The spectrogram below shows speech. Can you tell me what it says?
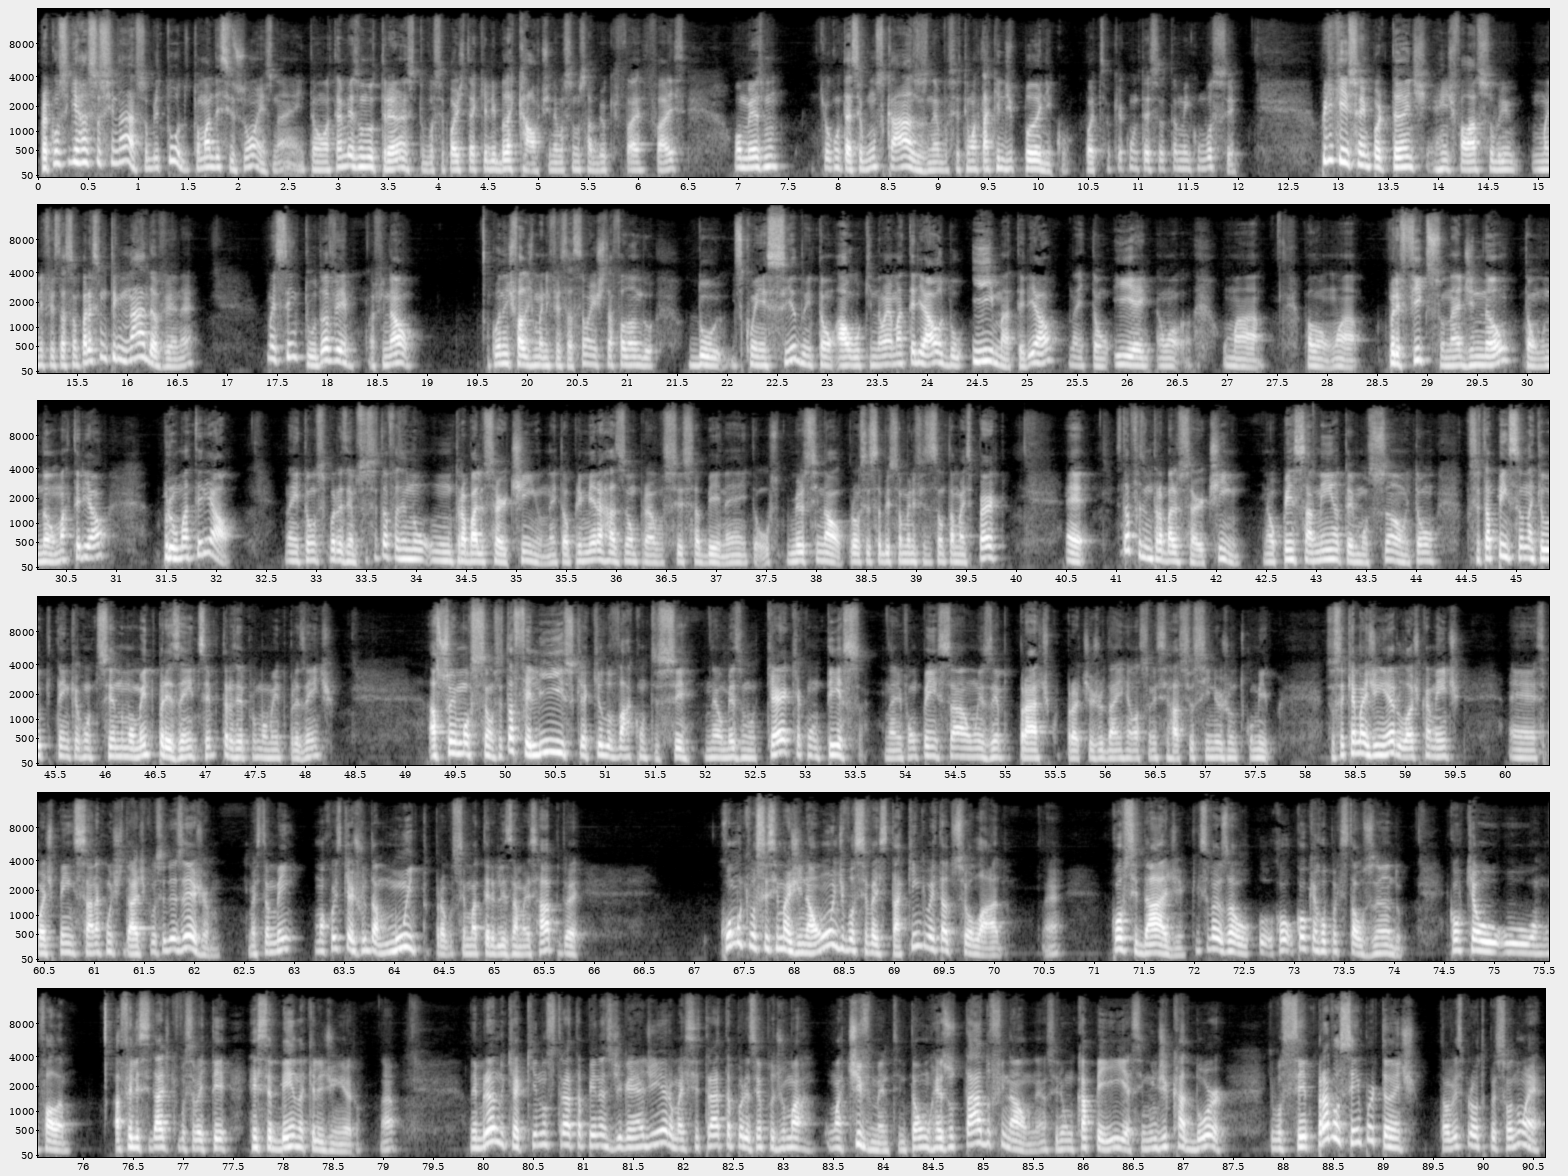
para conseguir raciocinar sobre tudo, tomar decisões, né? Então, até mesmo no trânsito, você pode ter aquele blackout, né? Você não sabe o que faz, ou mesmo que acontece em alguns casos, né? Você tem um ataque de pânico, pode ser o que aconteça também com você. Por que, que isso é importante a gente falar sobre manifestação? Parece que não tem nada a ver, né? Mas tem tudo a ver. Afinal, quando a gente fala de manifestação, a gente está falando do desconhecido, então algo que não é material, do imaterial, né? Então i é uma, uma, uma prefixo né, de não, então não material, para o material. Né? Então, se, por exemplo, se você está fazendo um, um, trabalho certinho, né? então a primeira razão para você saber, né? então o primeiro sinal para você saber se a manifestação está mais perto é, você está fazendo um trabalho certinho, né? o pensamento, a emoção, então você está pensando naquilo que tem que acontecer no momento presente, sempre trazer para o momento presente, a sua emoção, você está feliz que aquilo vá acontecer, né? O mesmo quer que aconteça, né? E vamos pensar um exemplo prático para te ajudar em relação a esse raciocínio junto comigo. Se você quer mais dinheiro, logicamente, é, você pode pensar na quantidade que você deseja, mas também uma coisa que ajuda muito para você materializar mais rápido é como que você se imagina, onde você vai estar, quem que vai estar do seu lado, né? Qual cidade, que você vai usar, qual, qual é a roupa que você está usando, qual que é o, o fala, a felicidade que você vai ter recebendo aquele dinheiro. Né? Lembrando que aqui não se trata apenas de ganhar dinheiro, mas se trata, por exemplo, de uma, um achievement, então um resultado final, né? seria um KPI, assim, um indicador que você, para você é importante, talvez para outra pessoa não é.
